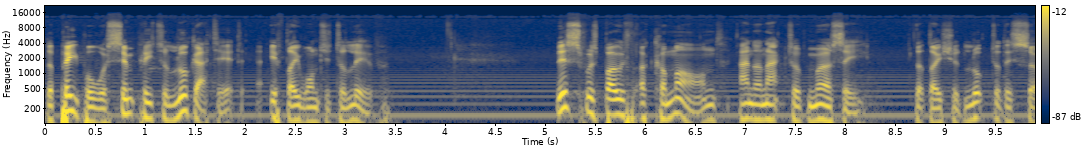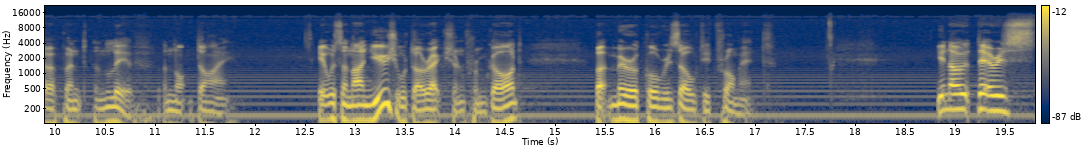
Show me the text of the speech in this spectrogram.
The people were simply to look at it if they wanted to live. This was both a command and an act of mercy that they should look to this serpent and live and not die. It was an unusual direction from God, but miracle resulted from it. You know, there is,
